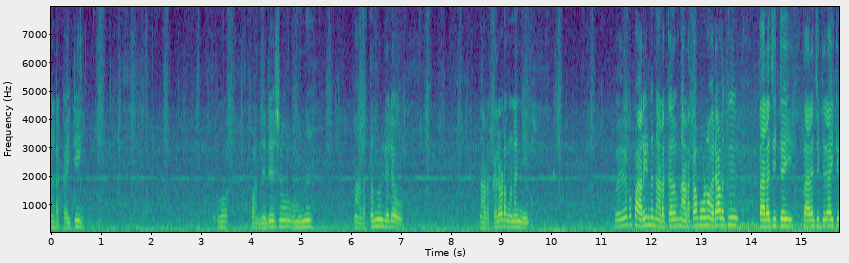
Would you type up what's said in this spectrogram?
നടക്കായിട്ടേ. അപ്പോൾ വന്നതിന്റെ ശേഷം റൂമിൽ നിന്ന് നടത്തൊന്നുമില്ലല്ലോ നടക്കൽ ഇനി. ഇവയൊക്കെ പറയുന്നുണ്ട് നടക്കാൻ നടക്കാൻ പോണ ഒരാൾക്ക് തല ചുറ്റായി തല ചുറ്റലായിട്ട്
